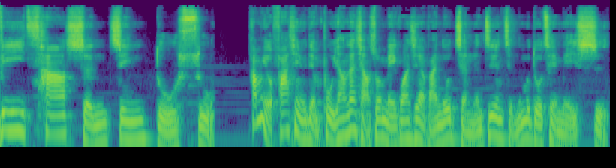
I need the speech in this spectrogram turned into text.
V 叉神经毒素，他们有发现有点不一样，但想说没关系啊，反正都整人，之前整那么多次也没事。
